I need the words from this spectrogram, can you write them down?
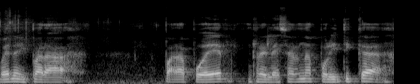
Bueno, y para, para poder realizar una política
